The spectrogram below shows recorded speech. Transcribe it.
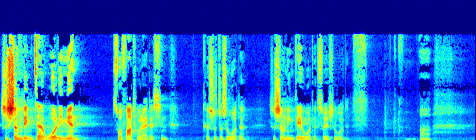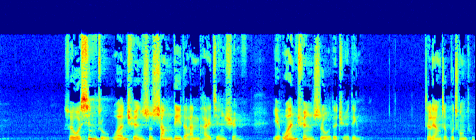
是圣灵在我里面所发出来的信。可是，这是我的，是圣灵给我的，所以是我的。啊。所以我信主，完全是上帝的安排拣选，也完全是我的决定。这两者不冲突。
